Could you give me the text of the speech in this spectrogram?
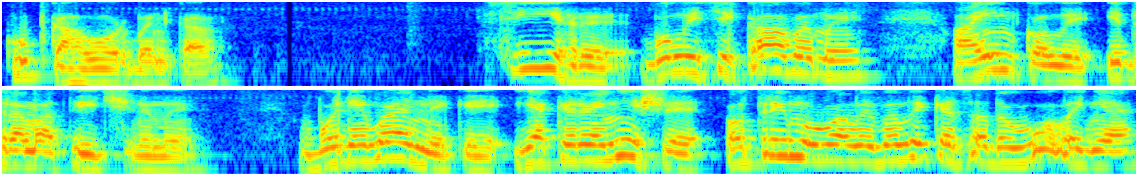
Кубка Горбенка. Всі ігри були цікавими, а інколи і драматичними. Вболівальники, як і раніше, отримували велике задоволення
